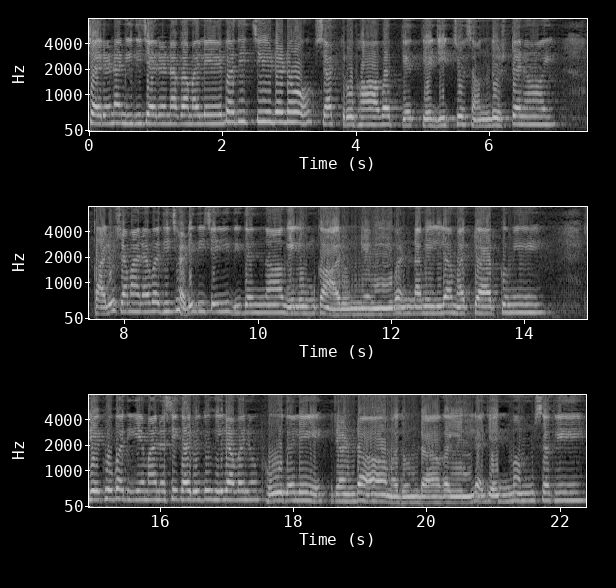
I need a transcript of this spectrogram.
ശരണനിധി ചരണകമലേ പതിച്ചിടടോ. ശത്രുഭാവത്തെ ത്യജിച്ചു സന്തുഷ്ടനായി. കലുഷമനവധി ചടിതി ചെയ്തിതെന്നാകിലും കാരുണ്യമീ വണ്ണമില്ല മറ്റാർക്കുമേ. രഘുപതിയെ മനസ്സി കരുതുകിലവനു ഭൂതലേ രണ്ടാമതുണ്ടാകയില്ല ജന്മം സഖേ.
